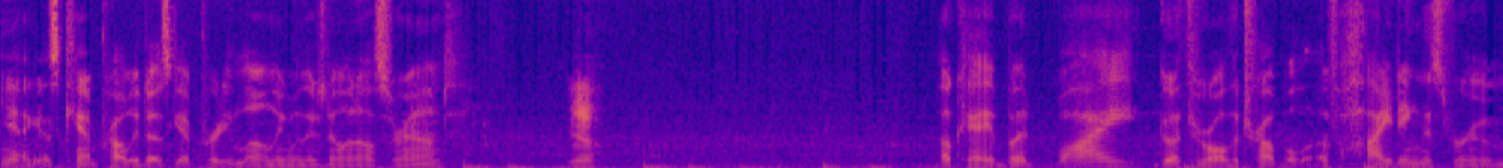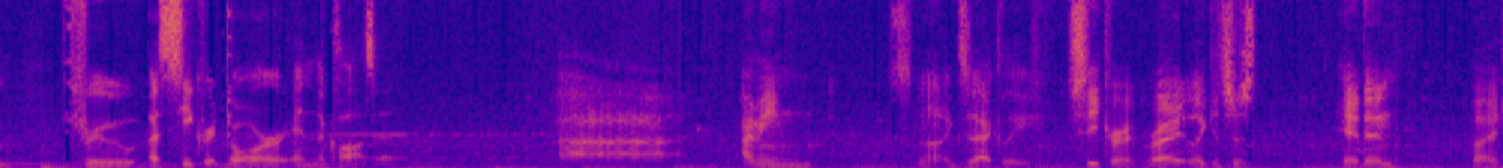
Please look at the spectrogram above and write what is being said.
Yeah, I guess camp probably does get pretty lonely when there's no one else around. Yeah. Okay, but why go through all the trouble of hiding this room through a secret door in the closet? Uh, I mean, it's not exactly secret, right? Like it's just hidden by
